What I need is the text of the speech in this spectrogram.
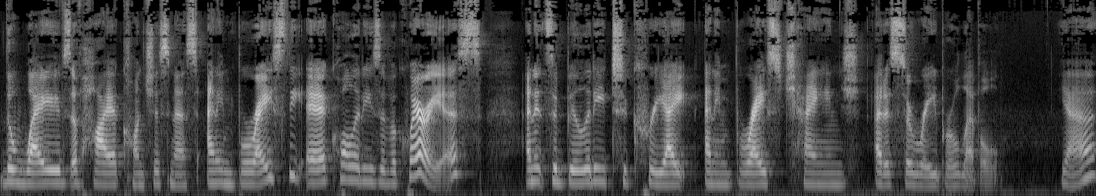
the waves of higher consciousness and embrace the air qualities of Aquarius and its ability to create and embrace change at a cerebral level. Yeah?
